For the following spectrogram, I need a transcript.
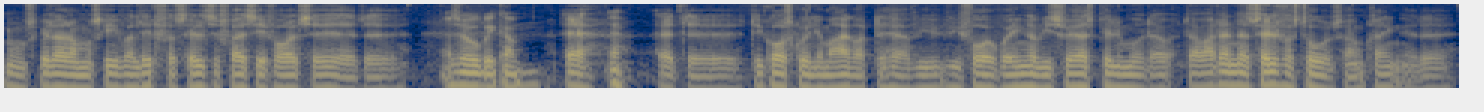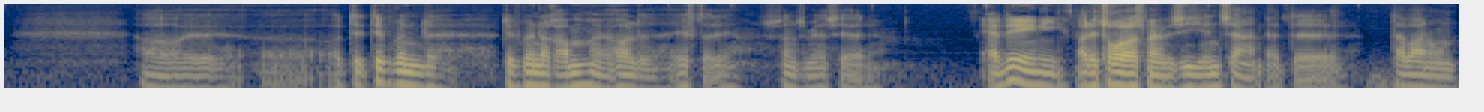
nogle spillere, der måske var lidt for selvtilfredse i forhold til, at... Øh, altså OB-kampen? Ja, ja. at øh, det går sgu egentlig meget godt det her. Vi, vi får jo point, og vi er svære at spille imod. Der, der var den der selvforståelse omkring, at... Øh, og øh, og det, det, begyndte, det begyndte at ramme holdet efter det, sådan som jeg ser det. Ja, det er enig Og det tror jeg også, man vil sige internt, at øh, der var nogle,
